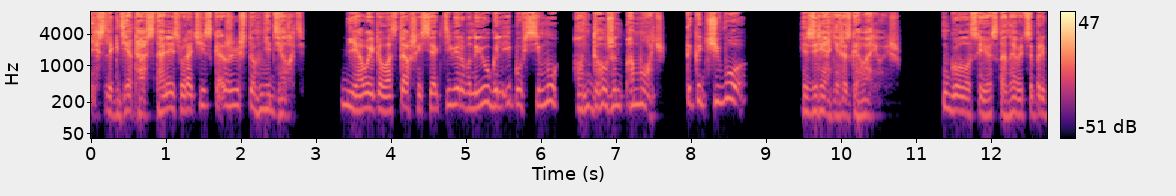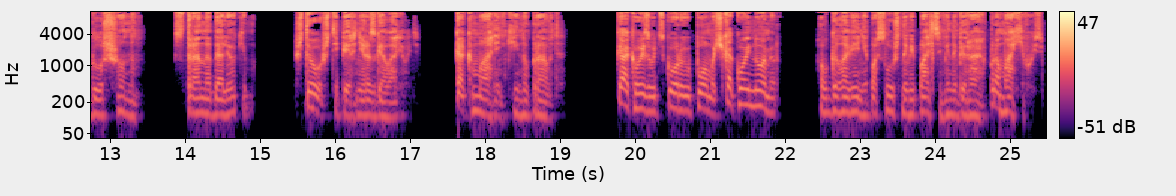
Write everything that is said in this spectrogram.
Если где-то остались врачи, скажи, что мне делать. Я выпил оставшийся активированный уголь, и по всему он должен помочь. Так от чего? Зря не разговариваешь. Голос ее становится приглушенным, странно далеким. Что уж теперь не разговаривать. Как маленький, но правда. Как вызвать скорую помощь? Какой номер? А в голове непослушными пальцами набираю, промахиваюсь.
